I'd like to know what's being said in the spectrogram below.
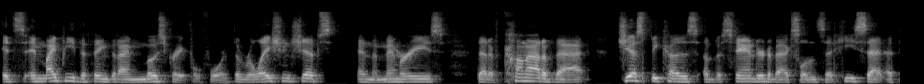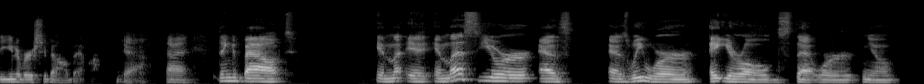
it's it might be the thing that I'm most grateful for the relationships and the memories that have come out of that just because of the standard of excellence that he set at the University of Alabama. Yeah, I think about in, unless you're as as we were eight year olds that were you know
